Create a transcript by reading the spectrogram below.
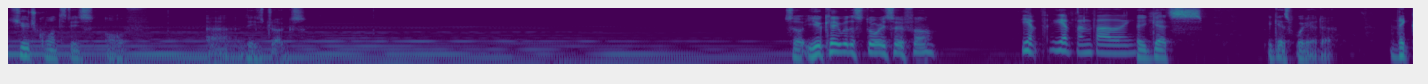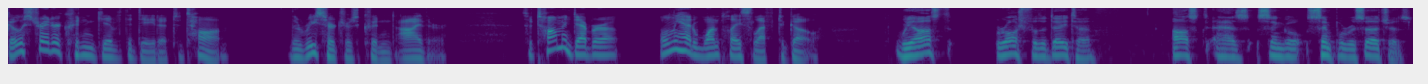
huge quantities of uh, these drugs. So, you okay with the story so far? Yep, yep, I'm following. It gets it gets weirder. The ghostwriter couldn't give the data to Tom. The researchers couldn't either. So Tom and Deborah only had one place left to go. We asked Roche for the data, asked as single simple researchers.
